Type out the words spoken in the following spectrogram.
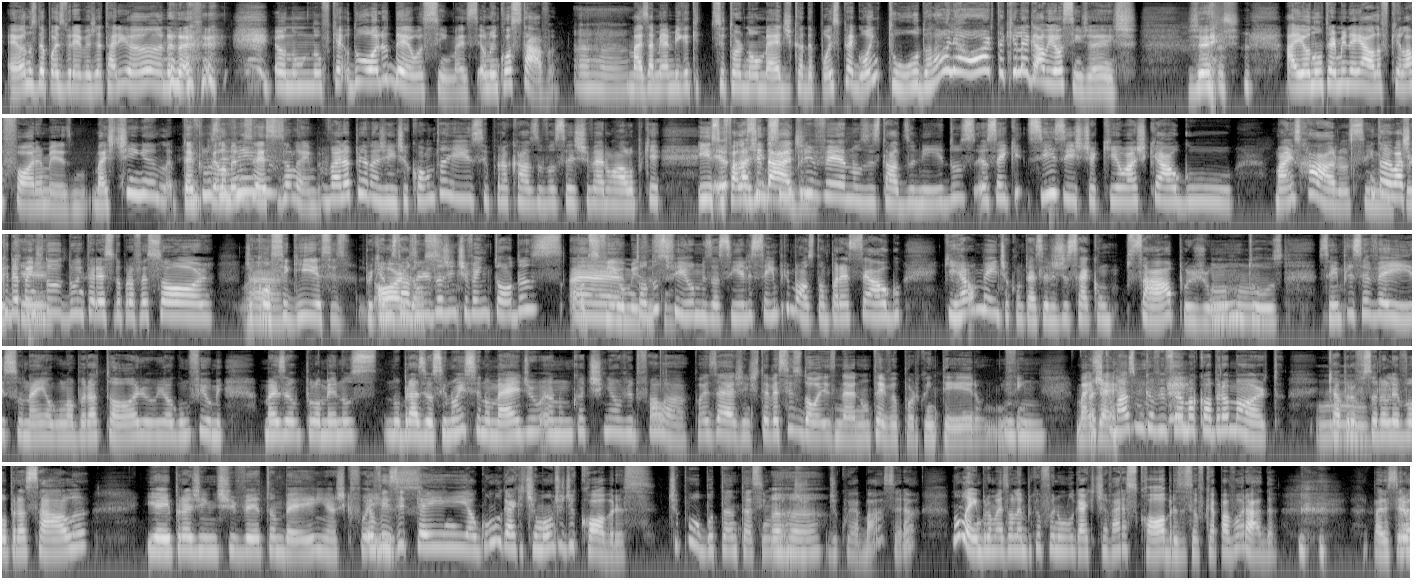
É, anos depois virei vegetariana, né? Eu não, não fiquei. Do olho deu, assim, mas eu não encostava. Aham. Mas a minha amiga que se tornou médica depois pegou em tudo. Ela, olha a horta, que legal. E eu assim, gente. Gente. Aí eu não terminei a aula, fiquei lá fora mesmo. Mas tinha, teve pelo Inclusive, menos esses, eu lembro. Vale a pena, gente. Conta aí se por acaso vocês tiveram aula, porque Isso, eu- fala a a gente cidade. sempre vê nos Estados Unidos. Eu sei que se existe aqui, eu acho que é algo mais raro, assim. Então, eu acho que porque- depende do, do interesse do professor, de É. conseguir esses Porque nos órgãos. Estados Unidos a gente vê em todas, Todos é, filmes, todos os assim. filmes, assim, eles sempre mostram. Parece ser algo que realmente acontece. Eles dissecam sapos juntos. Sempre você vê isso, né, em algum laboratório, em algum filme. Mas eu, pelo menos no Brasil, assim, no ensino médio, eu nunca tinha ouvido falar. Pois é, a gente teve esses dois, né? Não teve o porco inteiro, enfim. Uhum. Mas Acho é. que o máximo que eu vi foi uma cobra morta, que a Hum. professora levou pra sala. E aí, pra gente ver também, acho que foi eu isso. visitei em algum lugar que tinha um monte de cobras. Tipo o Butantã, assim, de- Aham. de, Cuiabá, será? Não lembro, mas eu lembro que eu fui num lugar que tinha várias cobras, assim, eu fiquei apavorada.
